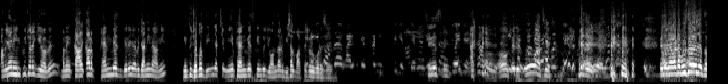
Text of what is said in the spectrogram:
আমি জানি ইন ফিউচারে কি হবে। মানে কার কার ফ্যান বেস বেড়ে যাবে জানি না আমি। কিন্তু যত দিন যাচ্ছে মেয়ে ফ্যান বেস কিন্তু জনদার বিশাল বাড়তে শুরু করেছে। আমরা বাইরে থেকে আমি সিরিয়াসলি আমি Seriously? ওই যে। ওকে যে, ও আছে। এই যে এই যে ব্যাপারটা বুঝতে পেরেছ তো?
